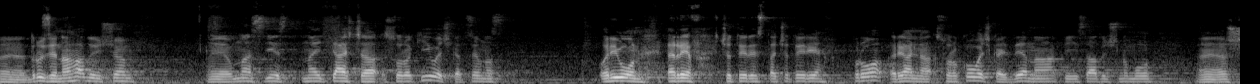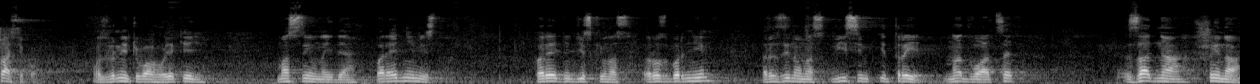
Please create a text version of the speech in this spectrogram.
Е, Друзі, нагадую, що е, у нас є найтяжча сороківочка. Це у нас Orion RF 404 Pro. Реальна сороковочка йде на 50-очному е, шасіку. Ось зверніть увагу, який масивний йде передній міст. Передні диски у нас розборні. Резина у нас 8,3 на 20. Задня шина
